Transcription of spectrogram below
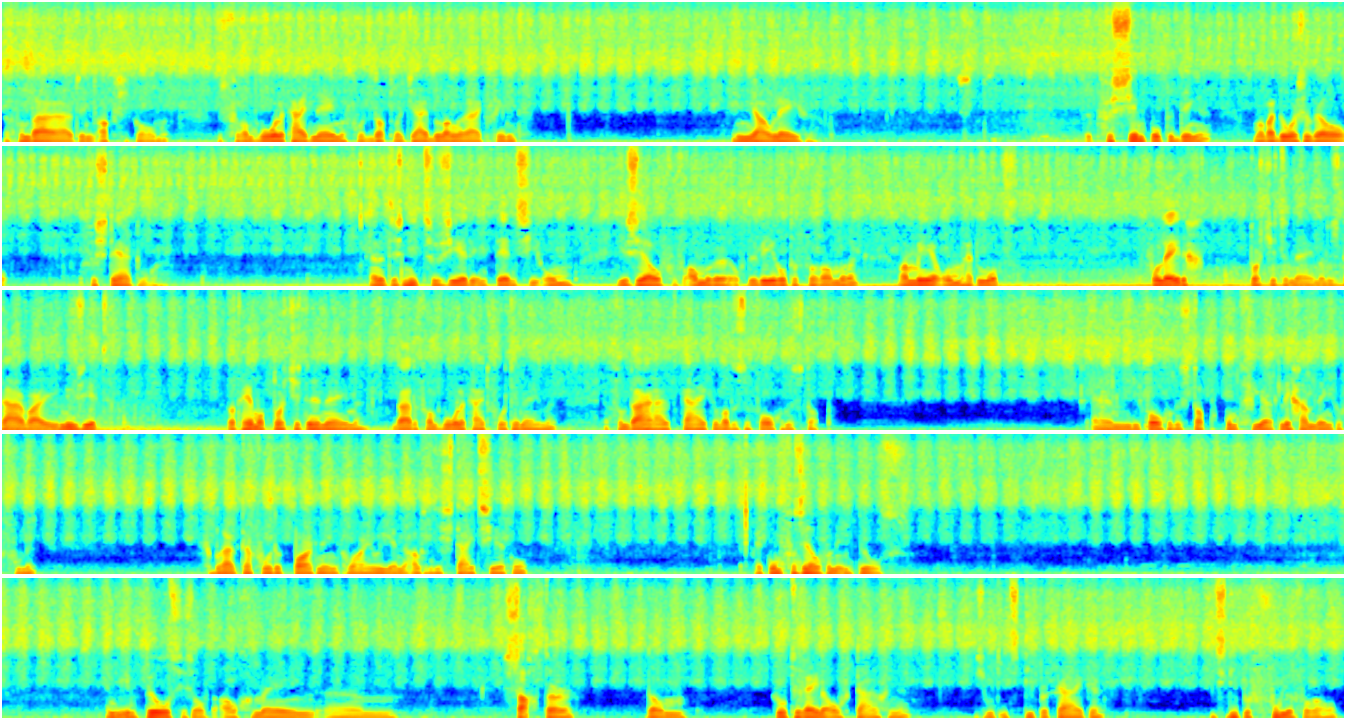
En van daaruit in actie komen. Dus verantwoordelijkheid nemen voor dat wat jij belangrijk vindt in jouw leven. Versimpelt de dingen, maar waardoor ze wel versterkt worden. En het is niet zozeer de intentie om jezelf of anderen of de wereld te veranderen, maar meer om het lot volledig tot je te nemen. Dus daar waar je nu zit, dat helemaal tot je te nemen, daar de verantwoordelijkheid voor te nemen. En van daaruit kijken wat is de volgende stap. En die volgende stap komt via het lichaam denken voelen. Ik gebruik daarvoor de partner inquiry en de authenticiteitscirkel. Er komt vanzelf een impuls. En die impuls is over het algemeen um, zachter dan culturele overtuigingen. Dus je moet iets dieper kijken, iets dieper voelen vooral.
